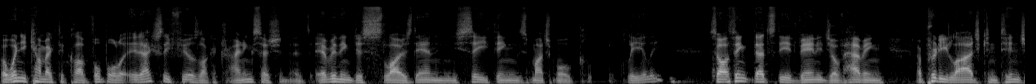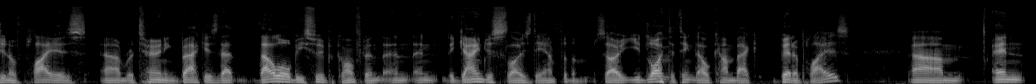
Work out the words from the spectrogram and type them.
But when you come back to club football, it actually feels like a training session. It's, everything just slows down and you see things much more cl- clearly. So I think that's the advantage of having a pretty large contingent of players uh, returning back is that they'll all be super confident and, and the game just slows down for them. So you'd like to think they'll come back better players. Um, and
